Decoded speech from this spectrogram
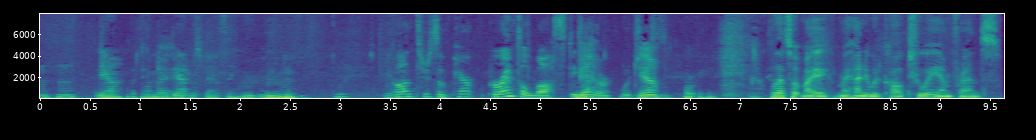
Mm-hmm. Yeah. With When my your dad was passing. Mm-hmm. Gone through some par- parental loss together, which Yeah. is Well, that's what my, my honey would call 2 a.m. friends.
